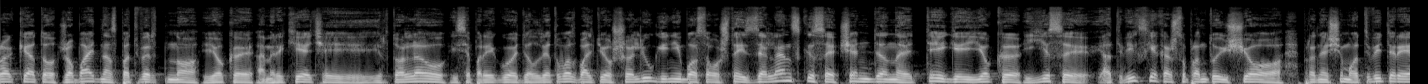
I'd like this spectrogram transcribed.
raketų. Joe Bidenas patvirtino, jog amerikiečiai ir toliau įsipareigojo dėl Lietuvos Baltijos šalių gynybos, o štai Zelenskis šiandien teigia, jog jis atvyks, kiek aš suprantu, iš šio pranešimo Twitter'e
